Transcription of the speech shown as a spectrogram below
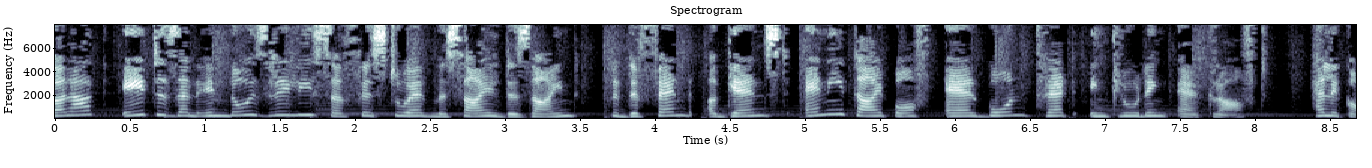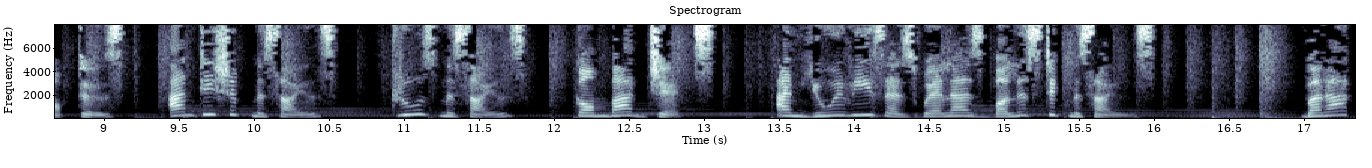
Barak 8 is an Indo-Israeli surface-to-air missile designed to defend against any type of airborne threat including aircraft, helicopters, anti-ship missiles, cruise missiles, combat jets, and UAVs as well as ballistic missiles. Barak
